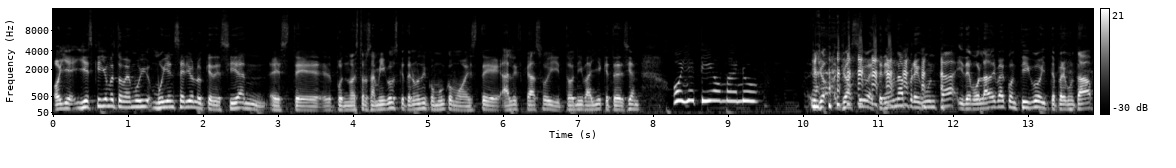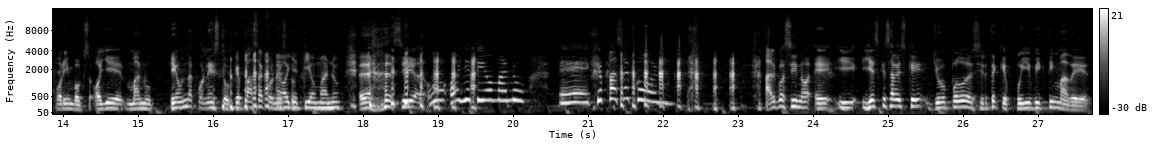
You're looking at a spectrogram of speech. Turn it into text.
Oye, y es que yo me tomé muy, muy en serio lo que decían este, pues nuestros amigos que tenemos en común, como este Alex Caso y Tony Valle, que te decían, oye tío Manu. Yo, yo así, güey, tenía una pregunta y de volada iba contigo y te preguntaba por inbox, oye Manu, ¿qué onda con esto? ¿Qué pasa con esto? Oye, tío Manu. Eh, sí, "Oh, oye tío Manu, eh, ¿qué pasa con...? Algo así, ¿no? Eh, y, y es que, ¿sabes qué? Yo puedo decirte que fui víctima de,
